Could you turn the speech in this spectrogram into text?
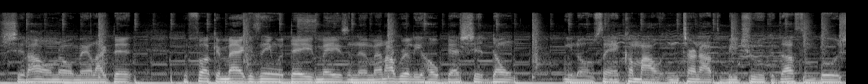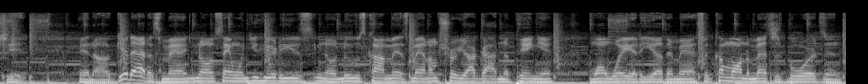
shit, I don't know, man. Like that, the fucking magazine with Dave Mays and them, man. I really hope that shit don't, you know what I'm saying, come out and turn out to be true, because that's some bullshit. And uh, get at us, man. You know what I'm saying? When you hear these, you know, news comments, man, I'm sure y'all got an opinion one way or the other, man. So come on the message boards and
